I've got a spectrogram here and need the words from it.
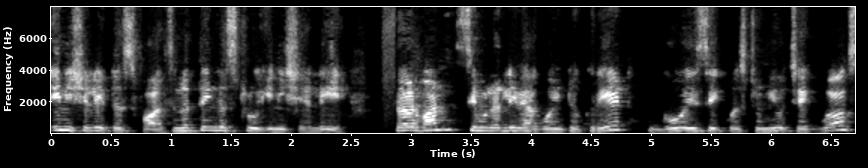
initially it is false. Nothing is true initially. Third one, similarly, we are going to create go is equals to new checkbox.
